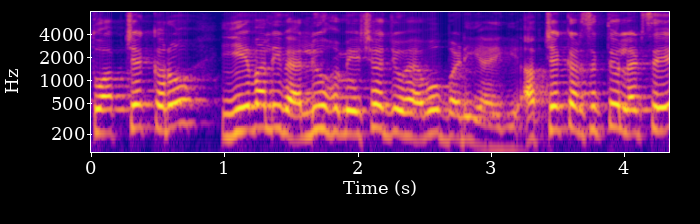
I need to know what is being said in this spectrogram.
तो आप चेक करो, ये वाली वैल्यू हमेशा जो है वो बड़ी आएगी। आप चेक कर सकते हो लेट से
